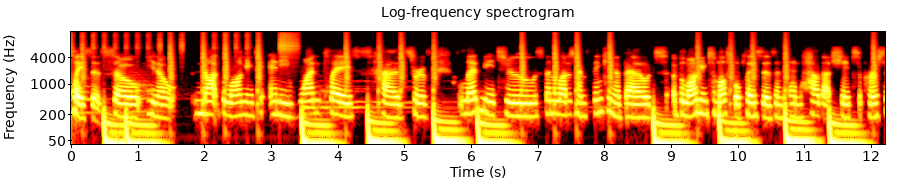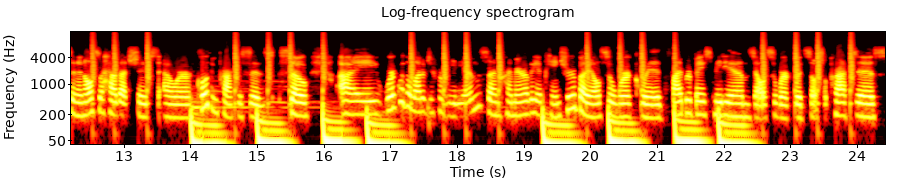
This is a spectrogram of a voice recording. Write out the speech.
places. So, you know, not belonging to any one place has sort of led me to spend a lot of time thinking about belonging to multiple places and, and how that shapes a person and also how that shapes our clothing practices. So I work with a lot of different mediums. I'm primarily a painter, but I also work with fiber based mediums. I also work with social practice.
